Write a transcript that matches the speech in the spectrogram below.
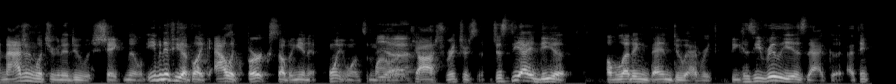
Imagine what you're going to do with Shake Milton. Even if you have like Alec Burke subbing in at point once in a while, Yeah. Josh Richardson. Just the idea of letting Ben do everything because he really is that good. I think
